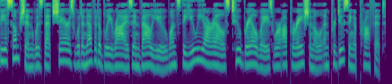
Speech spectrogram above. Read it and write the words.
The assumption was that shares would inevitably rise in value once the UERL's tube railways were operational and producing a profit.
